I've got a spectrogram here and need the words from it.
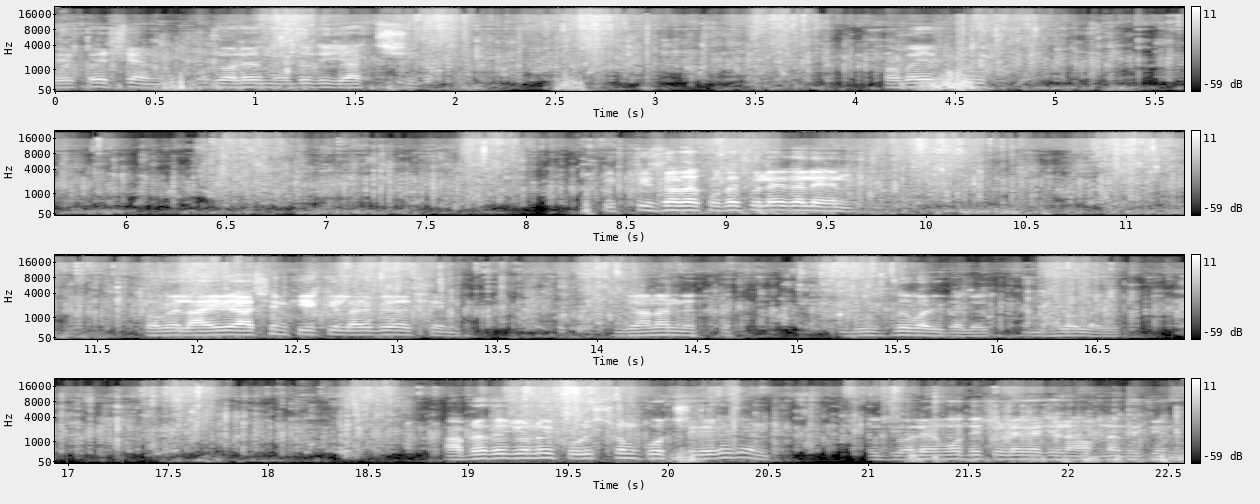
দেখেছেন, জলের মধ্যে দিয়ে যাচ্ছি। সবাই একটু ইকতিস দাদা কোথায় চলে গেলেন? তবে লাইভে আছেন? কে কে লাইভে আছেন? জানান একটু। বুঝতে পারি তাহলে, ভালো লাগে। আপনাদের জন্যই পরিশ্রম করছি, দেখেছেন? এই জলের মধ্যে চলে গেছিলাম আপনাদের জন্য।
